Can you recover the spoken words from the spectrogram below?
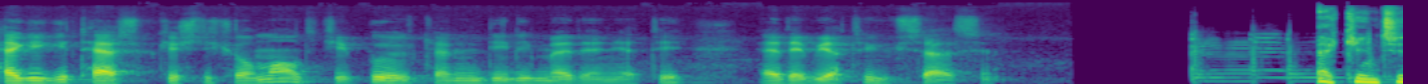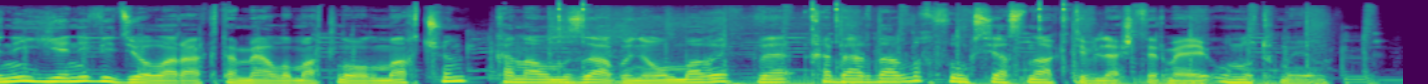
həqiqi təəssübkeşlik olmalıdır ki, bu ölkənin dili, mədəniyyəti, ədəbiyyatı yüksəlsin. Əkinçinin yeni videoları haqqında məlumatlı olmaq üçün kanalımıza abunə olmağı və xəbərdarlıq funksiyasını aktivləşdirməyi unutmayın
